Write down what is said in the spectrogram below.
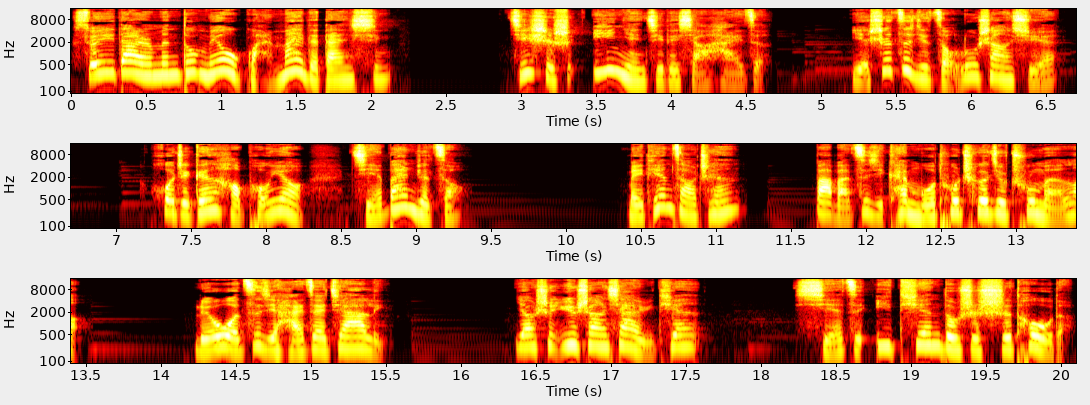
所以大人们都没有拐卖的担心。即使是一年级的小孩子，也是自己走路上学，或者跟好朋友结伴着走。每天早晨，爸爸自己开摩托车就出门了，留我自己还在家里。要是遇上下雨天，鞋子一天都是湿透的。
